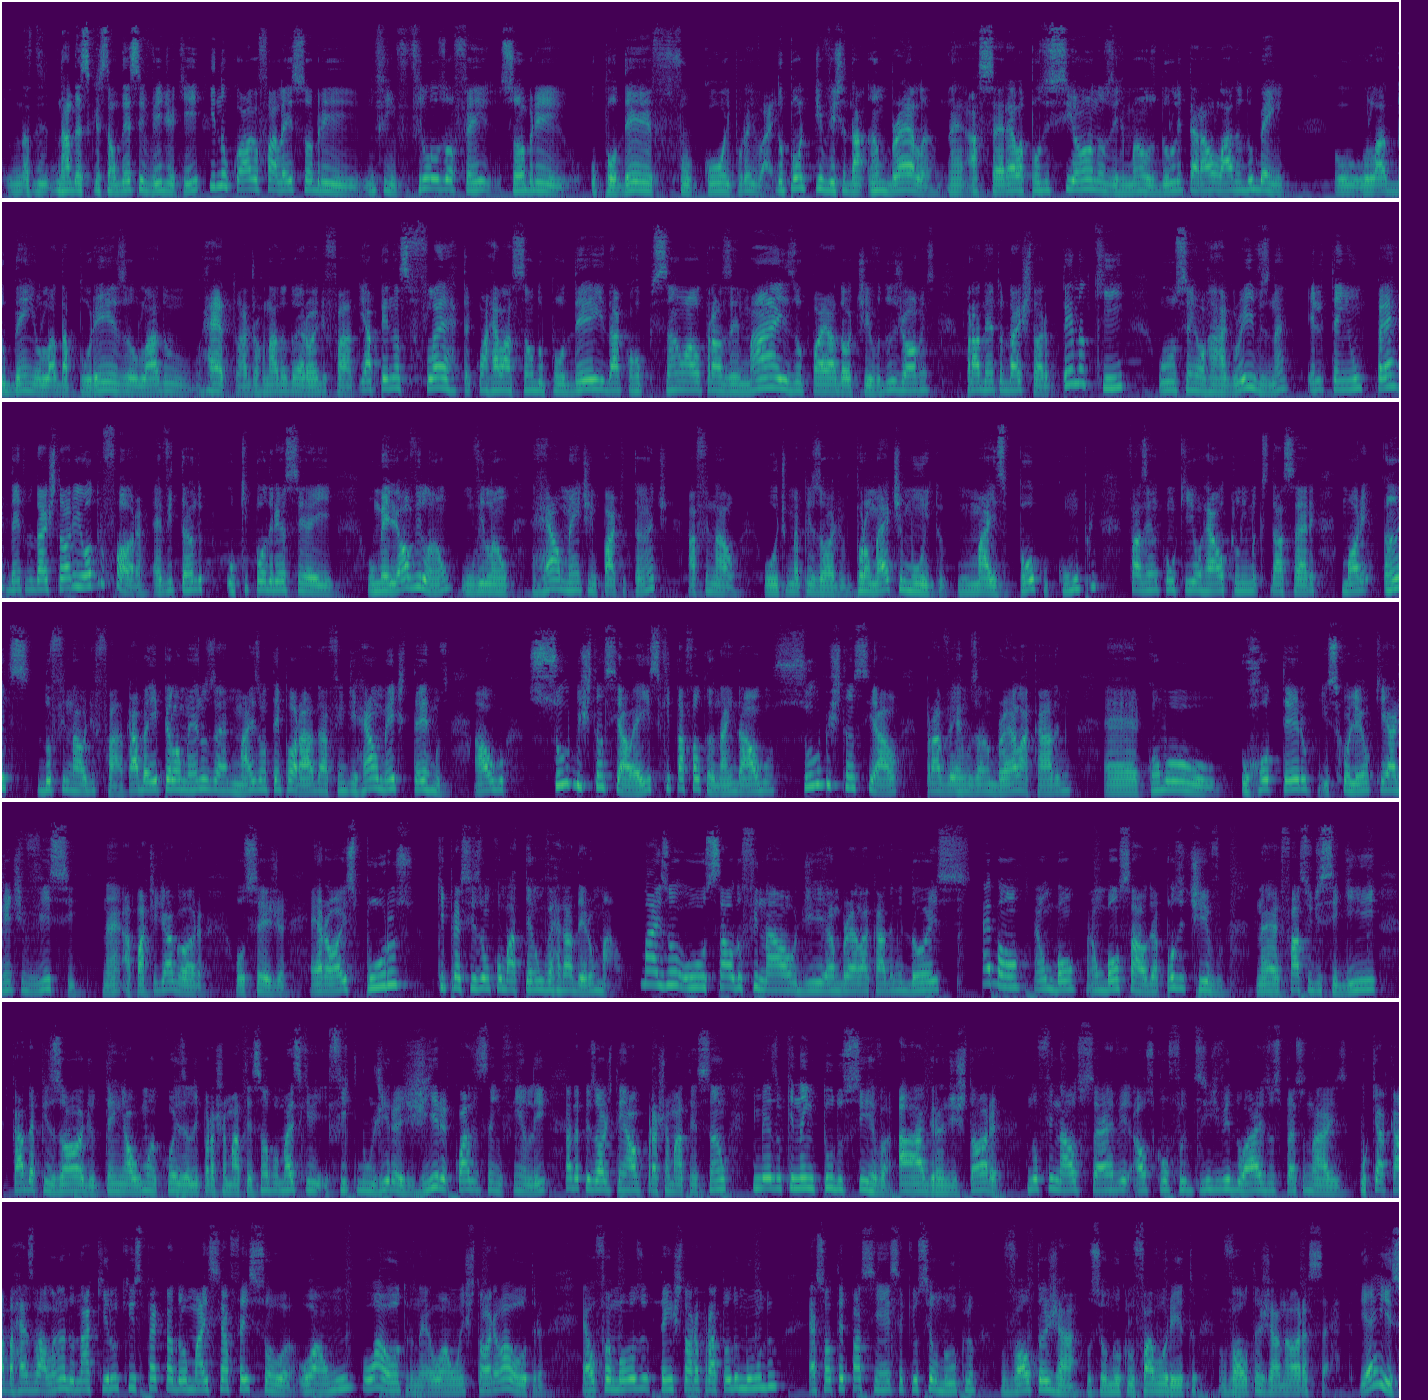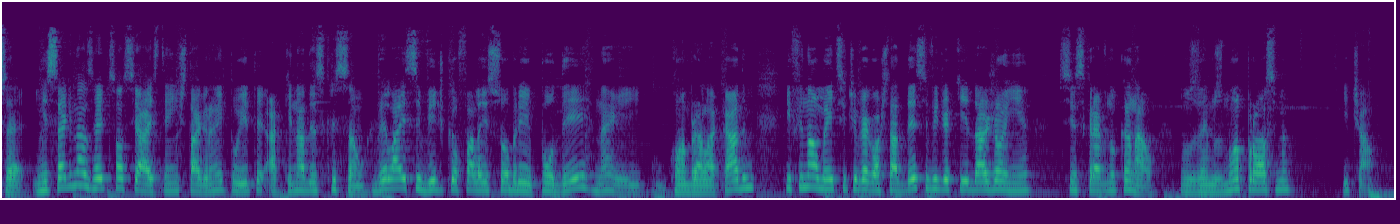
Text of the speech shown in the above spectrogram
na, na, descrição desse vídeo aqui, e no qual eu falei sobre, enfim, filosofei sobre o poder, Foucault e por aí vai. Do ponto de vista da Umbrella, né, a série ela posiciona os irmãos do literal lado do bem o, o, lado do bem, o lado da pureza, o lado reto, a jornada do herói de fato. E apenas flerta com a relação do poder e da corrupção ao trazer mais o pai adotivo dos jovens para dentro da história. Pena que o senhor Hargreaves, né, ele tem um pé dentro da história e outro fora, evitando o que poderia ser aí o melhor vilão, um vilão realmente impactante, afinal, o último episódio promete muito, mas pouco cumpre, fazendo com que o real clímax da série more antes do final de fato. Cabe aí pelo menos é, mais uma temporada a fim de realmente termos algo substancial. É isso que está faltando, ainda algo substancial para vermos a Umbrella Academy é, como o roteiro escolheu que a gente visse né, a partir de agora. Ou seja, heróis puros que precisam combater um verdadeiro mal. Mas o, o, saldo final de Umbrella Academy 2 é bom, é um bom, é um bom saldo, é positivo, né? É fácil de seguir, cada episódio tem alguma coisa ali para chamar atenção, por mais que fique num gira-gira quase sem fim ali, cada episódio tem algo para chamar atenção e mesmo que nem tudo sirva à grande história, no final serve aos conflitos individuais dos personagens, o que acaba resvalando naquilo que o espectador mais se afeiçoa, ou a um ou a outro, né? Ou a uma história ou a outra. É o famoso tem história para todo mundo, é só ter paciência que o seu núcleo volta já, o seu núcleo favorito volta já na hora certa. E é isso, é. Me segue nas redes sociais, tem Instagram e Twitter aqui na descrição. Vê lá esse vídeo que eu falei sobre poder, né, e, com a Umbrella Academy. E finalmente, se tiver gostado desse vídeo aqui, dá joinha, se inscreve no canal. Nos vemos numa próxima e tchau.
